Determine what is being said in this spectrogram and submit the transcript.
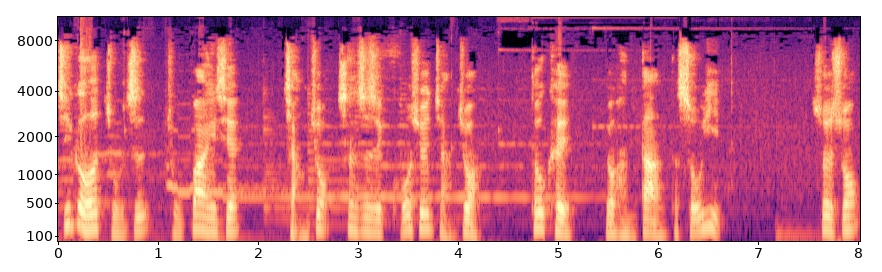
机构和组织主办一些讲座，甚至是国学讲座，都可以有很大的收益。所以说，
